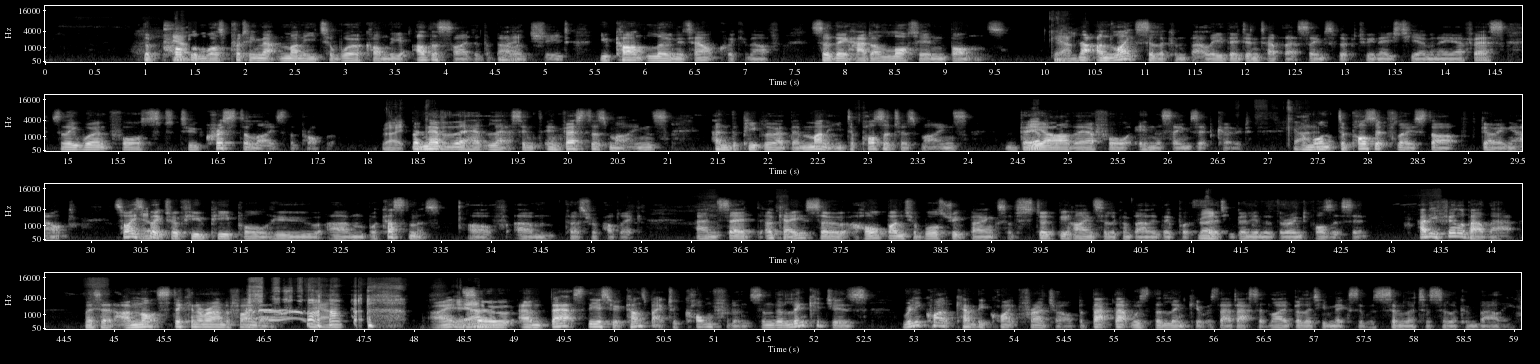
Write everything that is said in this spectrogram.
The problem yeah. was putting that money to work on the other side of the balance right. sheet. You can't loan it out quick enough, so they had a lot in bonds. Yeah. Now, unlike Silicon Valley, they didn't have that same split between HTM and AFS, so they weren't forced to crystallize the problem. Right. But nevertheless, in investors' minds and the people who had their money, depositors' minds, they yep. are therefore in the same zip code. Got and it. when deposit flows start going out, so I spoke yep. to a few people who um, were customers of um, First Republic and said, okay, so a whole bunch of Wall Street banks have stood behind Silicon Valley. They put right. 30 billion of their own deposits in. How do you feel about that? They said, I'm not sticking around to find out. yeah. Right. Yeah. So um, that's the issue. It comes back to confidence and the linkages really quite can be quite fragile. But that that was the link. It was that asset liability mix that was similar to Silicon Valley.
